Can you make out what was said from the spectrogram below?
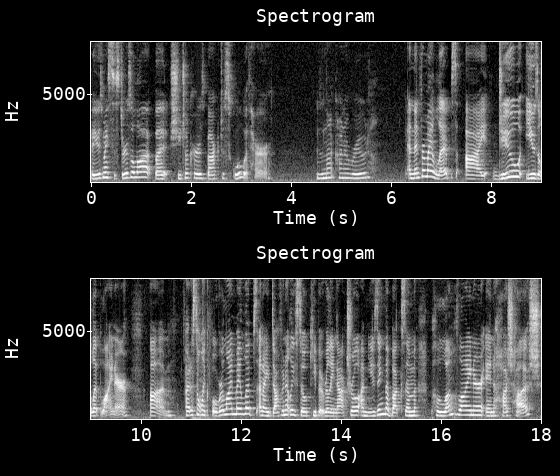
I use my sister's a lot, but she took hers back to school with her. Isn't that kind of rude? And then for my lips, I do use a lip liner. Um, I just don't like overline my lips and I definitely still keep it really natural. I'm using the Buxom Plump Liner in Hush Hush.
